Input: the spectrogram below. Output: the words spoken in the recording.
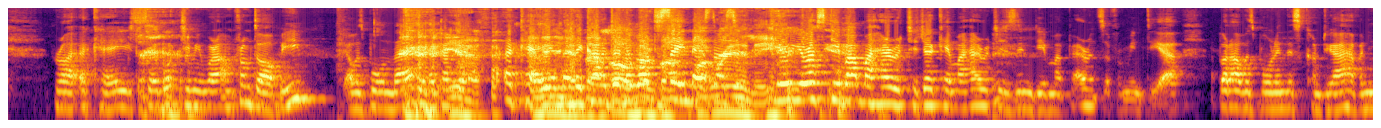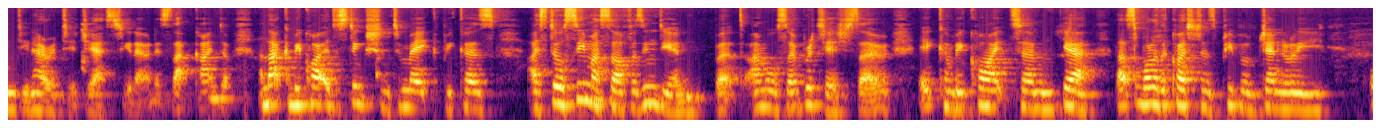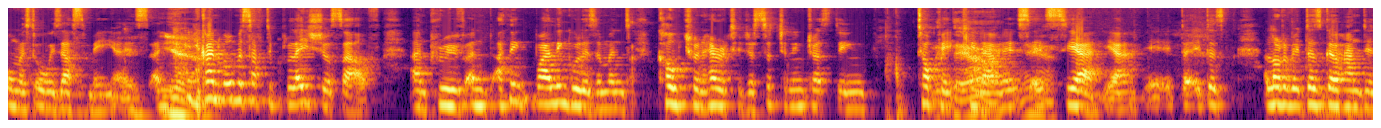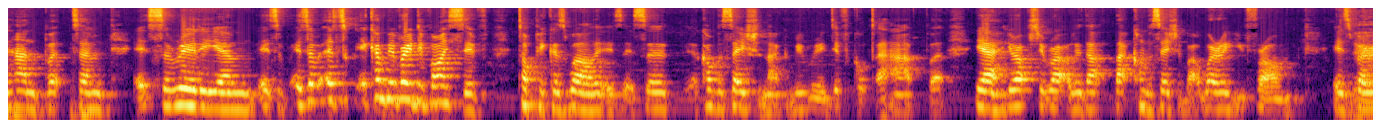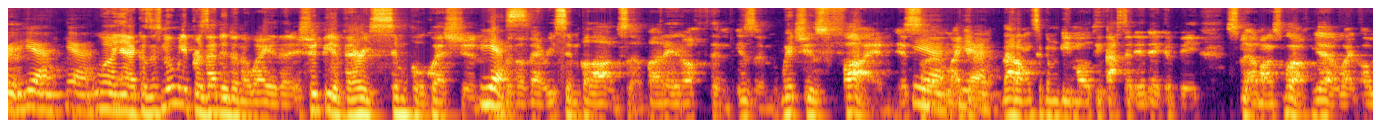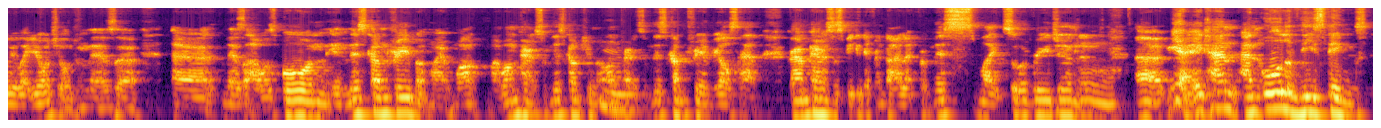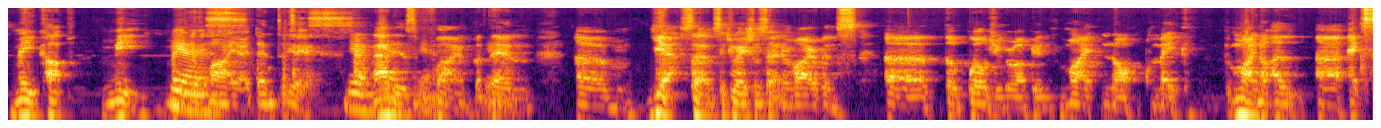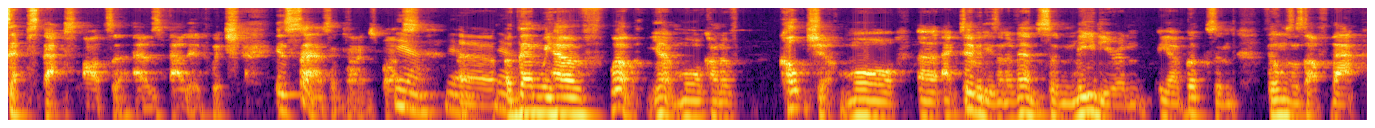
"Right, okay. So what do you mean? Where I'm from? Derby." I was born there. Yeah. of, okay, and then, and then they kind of don't know what to but, say next. Really? Said, you're, you're, asking yeah. about my heritage. Okay, my heritage is Indian. My parents are from India, but I was born in this country. I have an Indian heritage. Yes, you know, and it's that kind of, and that can be quite a distinction to make because I still see myself as Indian, but I'm also British. So it can be quite, um, yeah. That's one of the questions people generally almost always ask me. and yeah. you kind of almost have to place yourself and prove. And I think bilingualism and culture and heritage are such an interesting topic, you know. Are, and it's yeah. it's yeah, yeah. It, it does a lot of it does go hand in hand, but um, it's a really um, it's it's a it's, it can be a very divisive topic as well. It's it's a, a conversation that can be really difficult to have. But yeah, you're absolutely right, Ollie. That that conversation about where are you from is very yeah yeah well yeah because it's normally presented in a way that it should be a very simple question yes. with a very simple answer but it often isn't which is fine it's uh, yeah, uh, like yeah. You know, that answer can be multifaceted it could be split amongst well yeah like oh like your children there's a uh, there's I was born in this country but my one my one parents from this country my yeah. one parents from this country and we also have grandparents that speak a different dialect from this like sort of region mm. and uh, yeah it can and all of these things make up me, make yes. my identity. Yes. Yeah, and that yeah, is yeah, fine. But then, um, yeah, certain situations, certain environments, uh, the world you grew up in might not make, might not uh, uh, accept that answer as valid, which is sad sometimes. But yeah, uh, but then we have, well, yeah, more kind of culture, more uh, activities and events and media and you know, books and films and stuff that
